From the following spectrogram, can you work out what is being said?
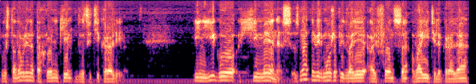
восстановлено по хронике «Двадцати королей». Иньиго Хименес, знатный вельможа при дворе Альфонса, воителя короля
